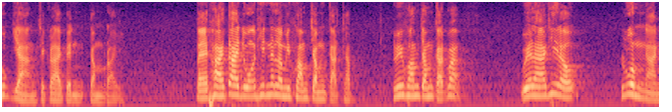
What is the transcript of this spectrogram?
ทุกอย่างจะกลายเป็นกำไร แต่ภายใต้ดวงอาทิตย์นั้นเรามีความจำกัดครับเรามีความจำกัดว่าเวลาที่เราร่วมงาน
